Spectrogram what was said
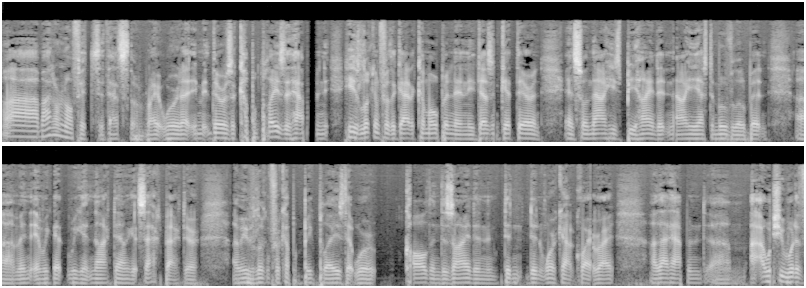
Um, I don't know if it's if that's the right word. I mean, there was a couple plays that happened. He's looking for the guy to come open, and he doesn't get there, and, and so now he's behind it. Now he has to move a little bit, um, and, and we get we get knocked down, get sacked back there. Um, he was looking for a couple big plays that were called and designed and it didn't didn't work out quite right. Uh, that happened. Um, I, I wish he would have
